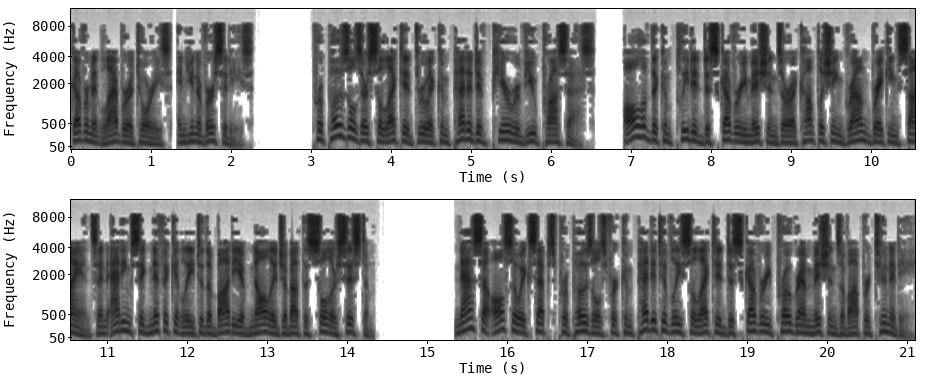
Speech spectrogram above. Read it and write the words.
government laboratories, and universities. Proposals are selected through a competitive peer review process. All of the completed Discovery missions are accomplishing groundbreaking science and adding significantly to the body of knowledge about the Solar System. NASA also accepts proposals for competitively selected Discovery Program missions of opportunity.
